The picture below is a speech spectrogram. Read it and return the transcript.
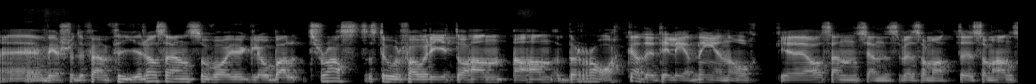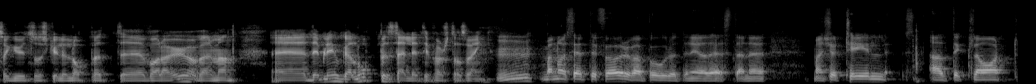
Eh, V75 4 sen så var ju Global Trust stor favorit och han, han brakade till ledningen och Eh, ja, sen kändes det väl som att eh, som han såg ut så skulle loppet eh, vara över. Men det blev galopp istället i första sväng. Mm, man har sett det förr på orutinerade hästar. När man kör till, allt är klart,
